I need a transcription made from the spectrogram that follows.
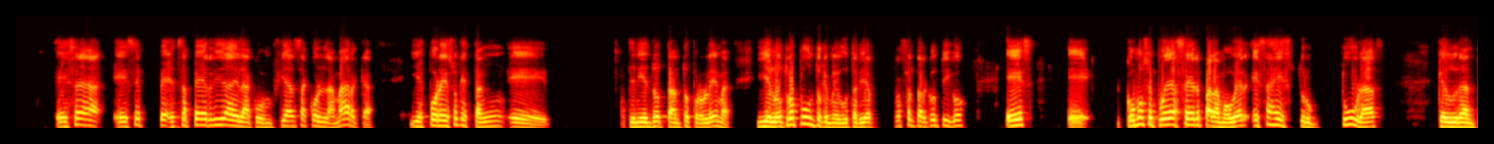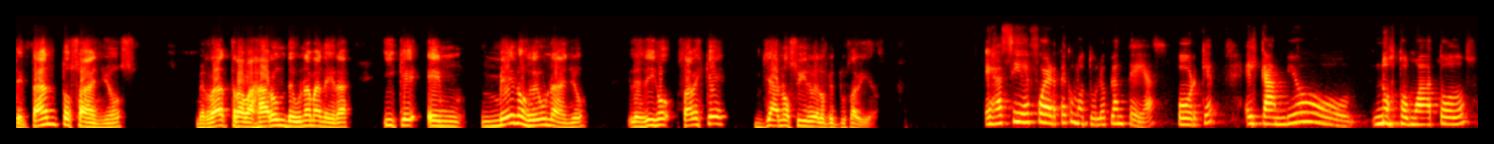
esa, esa pérdida de la confianza con la marca. Y es por eso que están eh, teniendo tantos problemas. Y el otro punto que me gustaría resaltar contigo es eh, cómo se puede hacer para mover esas estructuras que durante tantos años, ¿verdad? Trabajaron de una manera y que en menos de un año les dijo, ¿sabes qué? Ya no sirve lo que tú sabías. Es así de fuerte como tú lo planteas, porque el cambio nos tomó a todos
